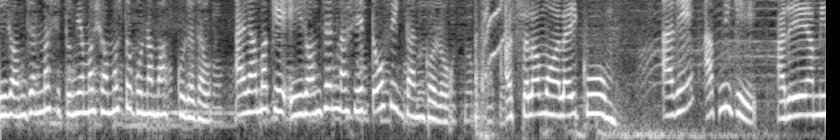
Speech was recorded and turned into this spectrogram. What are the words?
এই রমজান মাসে তুমি আমার সমস্ত গুনাহ মাফ করে দাও। আর আমাকে এই রমজান মাসে তৌফিক দান করো। আসসালামু আলাইকুম। আরে আপনি কে? আরে আমি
